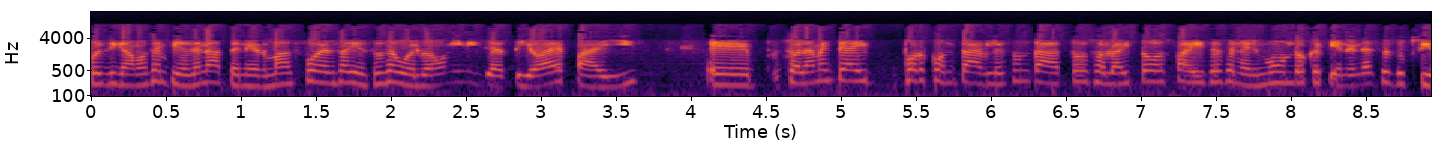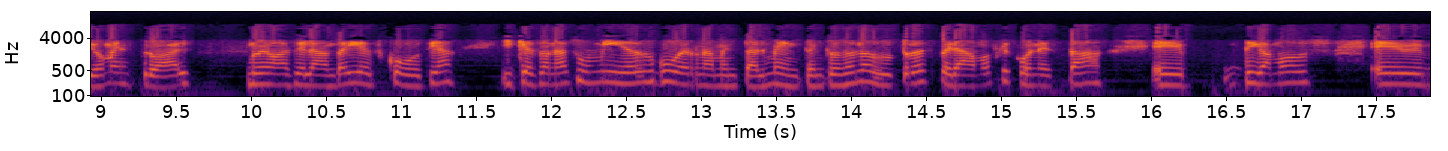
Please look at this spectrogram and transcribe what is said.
pues digamos, empiecen a tener más fuerza y esto se vuelva una iniciativa de país eh, solamente hay, por contarles un dato, solo hay dos países en el mundo que tienen este subsidio menstrual, Nueva Zelanda y Escocia, y que son asumidos gubernamentalmente. Entonces nosotros esperamos que con esta, eh, digamos, eh,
